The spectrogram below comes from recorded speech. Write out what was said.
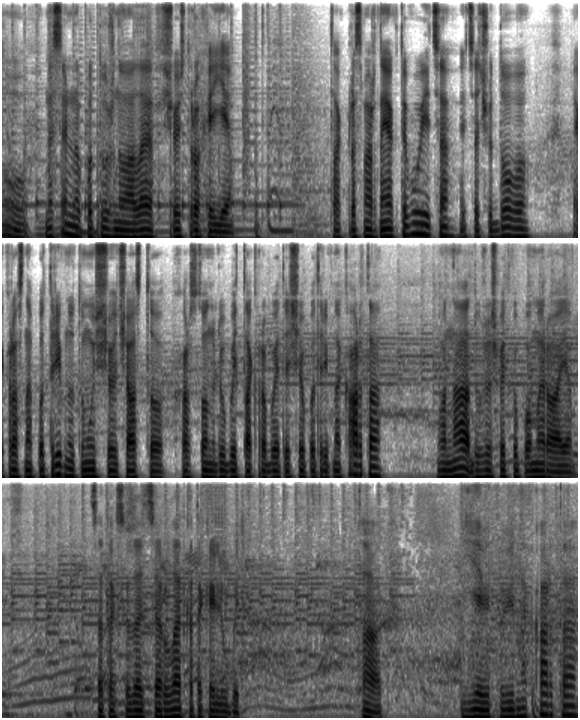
Ну, не сильно потужно, але щось трохи є. Так, присмертний активується, і це чудово. Якраз не потрібно, тому що часто Харстон любить так робити, що потрібна карта. Вона дуже швидко помирає. Це, так сказати, ця рулетка таке любить. Так. Є відповідна карта.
